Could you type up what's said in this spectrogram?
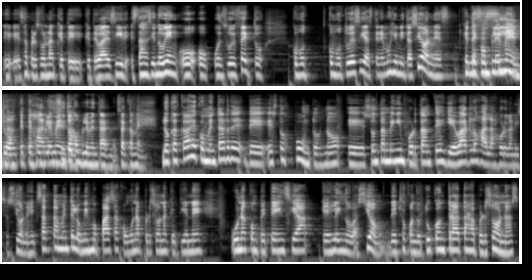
e, esa persona que te, que te va a decir, estás haciendo bien, o, o, en su efecto, como, como tú decías, tenemos limitaciones. Que te complementan, que te complementan. Necesito complementarme, exactamente. Lo que acabas de comentar de, de estos puntos, ¿no? Eh, son también importantes llevarlos a las organizaciones. Exactamente lo mismo pasa con una persona que tiene una competencia que es la innovación. De hecho, cuando tú contratas a personas,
